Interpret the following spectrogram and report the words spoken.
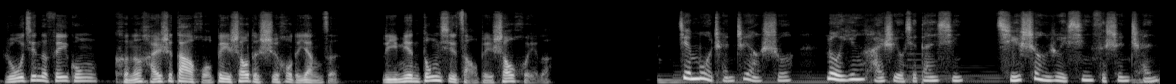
如今的妃宫可能还是大火被烧的时候的样子，里面东西早被烧毁了。见墨尘这样说，洛英还是有些担心。齐盛瑞心思深沉。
